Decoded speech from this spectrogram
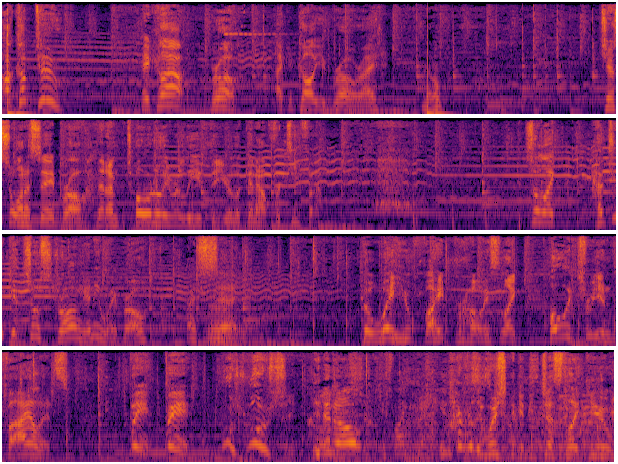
I'll come too! Hey, Cloud! Bro, I can call you bro, right? Nope. Just want to say, bro, that I'm totally relieved that you're looking out for Tifa. So, like, how'd you get so strong anyway, bro? I said. The way you fight, bro, is like poetry and violence. Bam, bam, whoosh, whoosh. You know? I really wish I could be just like you.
